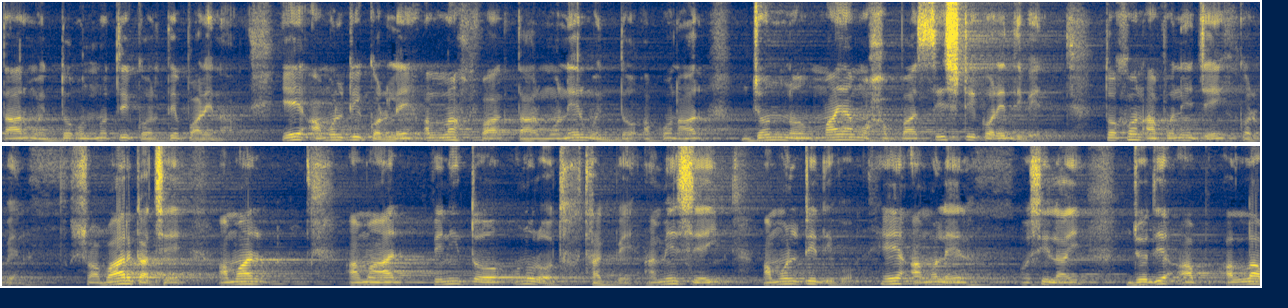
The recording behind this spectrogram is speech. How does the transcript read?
তার মধ্যে উন্নতি করতে পারে না। এই আমলটি করলে আল্লাহ পাক তার মনের মধ্যে আপনার জন্য মায়া মহাব্বা সৃষ্টি করে দিবেন। তখন আপনি যেই করবেন, সবার কাছে আমার আমার বিনীত অনুরোধ থাকবে, আমি সেই আমলটি দিব। এই আমলের ওসিলায় যদি আপ, আল্লাহ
